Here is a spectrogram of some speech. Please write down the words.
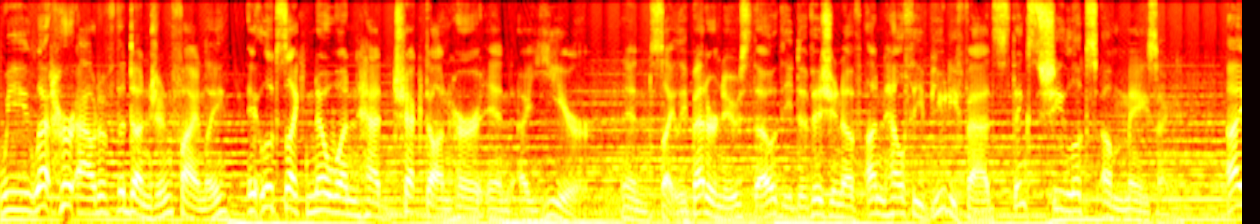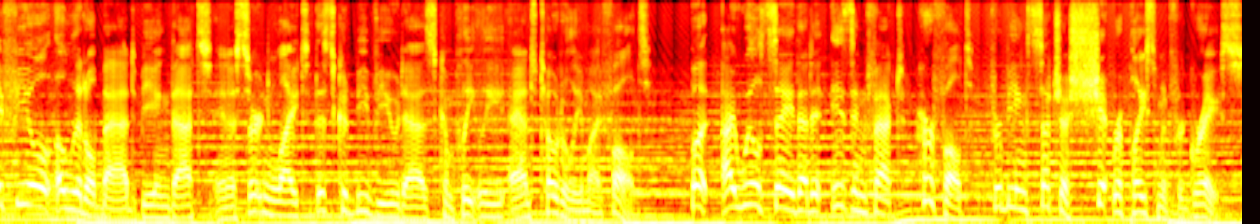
we let her out of the dungeon finally. It looks like no one had checked on her in a year. In slightly better news, though, the Division of Unhealthy Beauty Fads thinks she looks amazing. I feel a little bad being that, in a certain light, this could be viewed as completely and totally my fault. But I will say that it is in fact her fault for being such a shit replacement for Grace.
